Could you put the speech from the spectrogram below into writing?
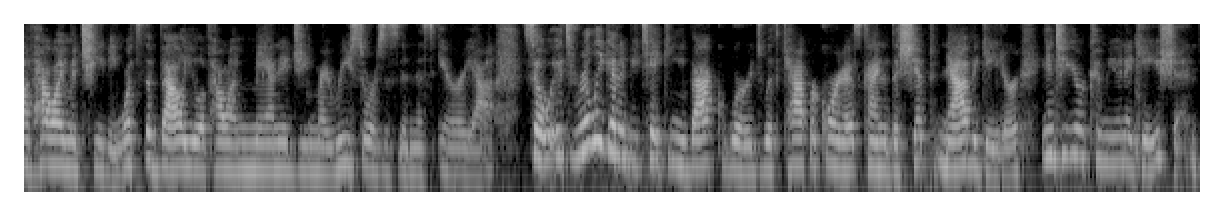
of how I'm achieving? What's the value of how I'm managing my resources in this area? So it's really going to be taking you backwards with Capricorn as kind of the ship navigator into your communication,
